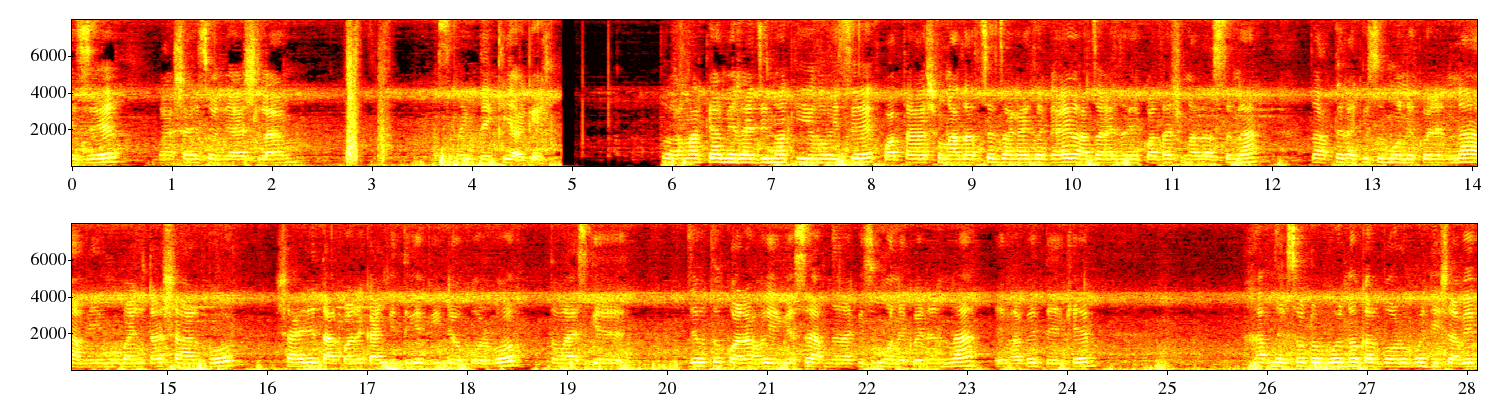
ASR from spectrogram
এই যে বাসায় চলে আসলাম। আজকে দেখি আগে। তো আমার ক্যামেরার জন্য কি হয়েছে, কথা শোনা যাচ্ছে জায়গায় জায়গায়, আর জায়গায় জায়গায় কথা শোনা যাচ্ছে না। তো আপনারা কিছু মনে করেন না, আমি মোবাইলটা সারবো সারে তারপরে কালকে থেকে ভিডিও করব। তো আজকে যেহেতু করা হয়ে গেছে, আপনারা কিছু মনে করেন না, এভাবে দেখেন। আপনার ছোটো বোন হোক আর বড়ো বোন হিসাবেই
